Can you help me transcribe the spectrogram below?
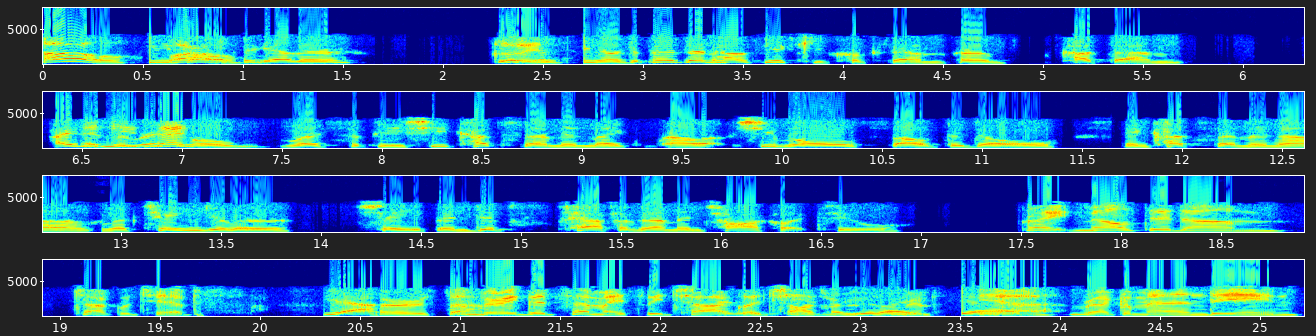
oh, pieces wow, all together. good. You know, it depends on how thick you cook them or cut them. Ina's And you said- original recipe, she cuts them in like uh, she rolls out the dough and cuts them in a rectangular shape and dips half of them in chocolate too. Right, melted um chocolate chips Yeah, or some yeah. very good semi-sweet chocolate. Chocolate you like, re- yeah. recommending.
